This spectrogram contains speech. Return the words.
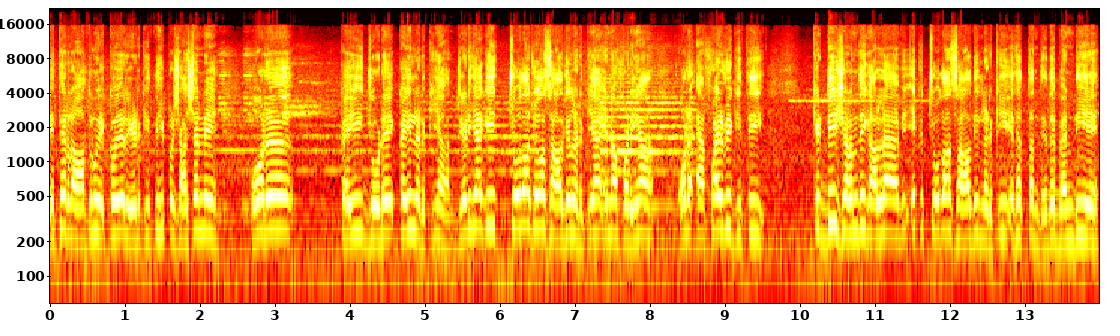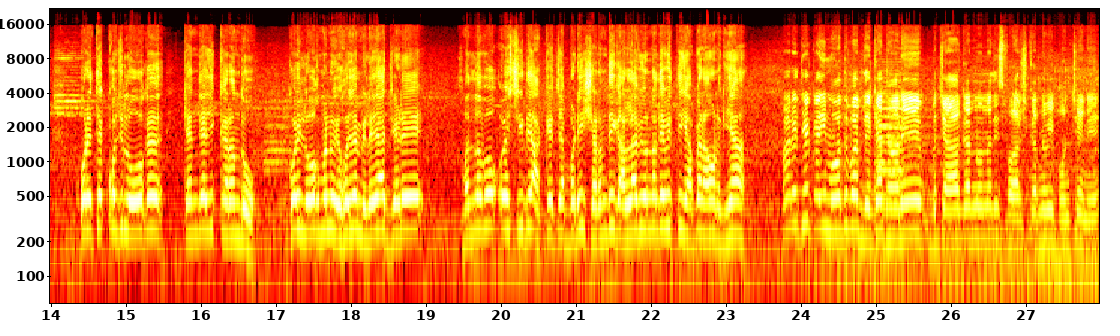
ਇੱਥੇ ਰਾਤ ਨੂੰ 1 ਵਜੇ ਰੇਡ ਕੀਤੀ ਸੀ ਪ੍ਰਸ਼ਾਸਨ ਨੇ। ਔਰ ਕਈ ਜੋੜੇ, ਕਈ ਲੜਕੀਆਂ, ਜਿਹੜੀਆਂ ਕਿ 14-14 ਸਾਲ ਦੀਆਂ ਲੜਕੀਆਂ ਇਹਨਾਂ ਫੜੀਆਂ ਔਰ ਐਫ ਆਈ ਆਰ ਵੀ ਕੀਤੀ। ਕਿੱਡੀ ਸ਼ਰਮ ਦੀ ਗੱਲ ਹੈ ਵੀ ਇੱਕ 14 ਸਾਲ ਦੀ ਲੜਕੀ ਇੱਥੇ ਧੰਦੇ ਤੇ ਬਹਿੰਦੀ ਏ ਔਰ ਇੱਥੇ ਕੁਝ ਲੋਕ ਕਹਿੰਦੇ ਆ ਜੀ ਕਰਨ ਦੋ। ਕੋਈ ਲੋਕ ਮੈਨੂੰ ਇਹੋ ਜਿਹੇ ਮਿਲੇ ਆ ਜਿਹੜੇ ਮਤਲਬ ਉਹ ਇਸ ਚੀਜ਼ ਦੇ ਹੱਕ 'ਚ ਆ। ਬੜੀ ਸ਼ਰਮ ਦੀ ਗੱਲ ਹੈ ਵੀ ਉਹਨਾਂ ਦੀਆਂ ਵੀ ਧੀਆਂ ਭੈਣਾਂ ਹੋਣਗੀਆਂ। ਪਰ ਇੱਥੇ ਕਈ ਮੌਤਬਰ ਦੇਖਿਆ ਥਾਣੇ ਬਚਾਅ ਕਰਨ ਉਹਨਾਂ ਦੀ ਸਿਫਾਰਿਸ਼ ਕਰਨ ਵੀ ਪਹੁੰਚੇ ਨੇ।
